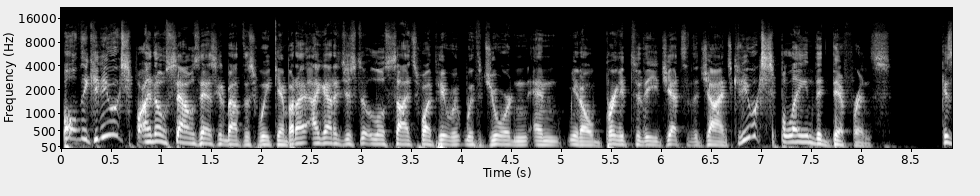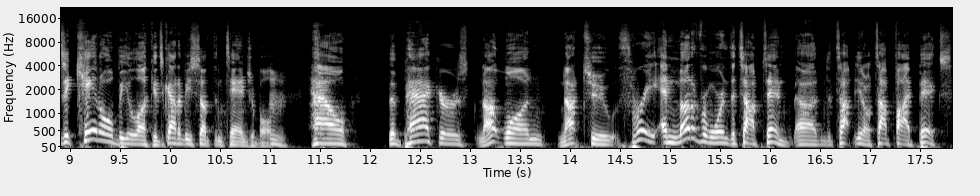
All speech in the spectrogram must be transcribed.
Baldy, can you explain? I know Sal was asking about this weekend, but I, I got to just do a little side swipe here with, with Jordan and, you know, bring it to the Jets and the Giants. Can you explain the difference? Because it can't all be luck. It's got to be something tangible. Mm. How the Packers, not one, not two, three, and none of them were in the top 10, uh, the top, you know, top five picks,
